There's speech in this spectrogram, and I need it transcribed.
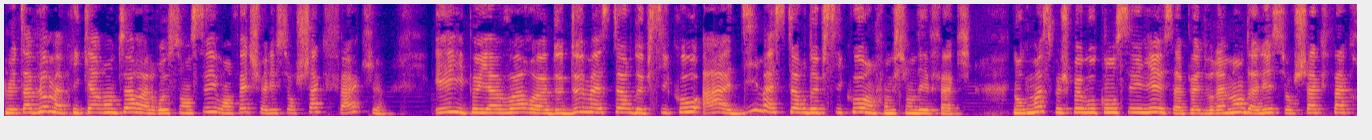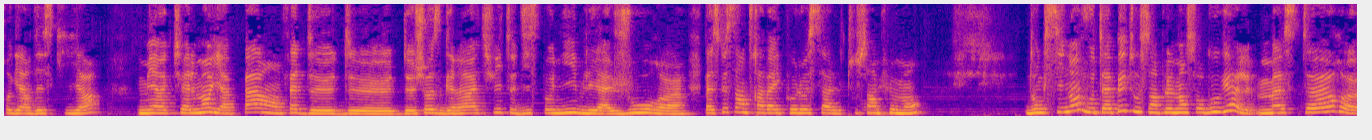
Le tableau m'a pris 40 heures à le recenser, où en fait je suis allée sur chaque fac et il peut y avoir euh, de deux masters de psycho à 10 masters de psycho en fonction des facs. Donc moi, ce que je peux vous conseiller, ça peut être vraiment d'aller sur chaque fac, regarder ce qu'il y a. Mais actuellement, il n'y a pas en fait de, de, de, choses gratuites disponibles et à jour euh, parce que c'est un travail colossal, tout simplement. Donc sinon, vous tapez tout simplement sur Google master euh,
